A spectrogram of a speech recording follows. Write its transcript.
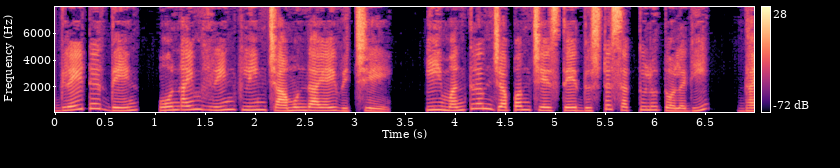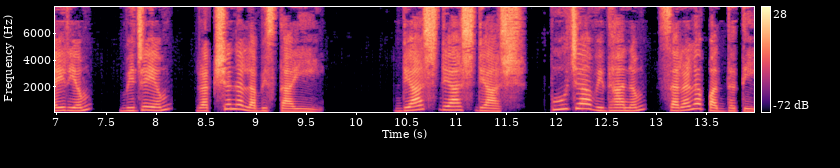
గ్రేటర్ దేన్ ఓన్ ఐం హ్రీం క్లీం చాముండాయై విచ్చే. ఈ మంత్రం జపం చేస్తే దుష్టశక్తులు తొలగి ధైర్యం విజయం రక్షణ లభిస్తాయి. డ్యాష్ డ్యాష్ డ్యాష్. పూజా విధానం సరళ పద్ధతి.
